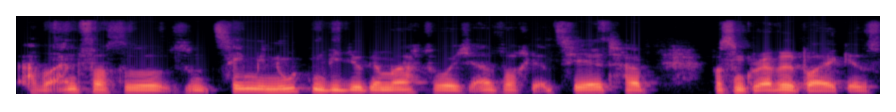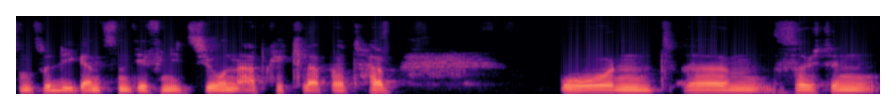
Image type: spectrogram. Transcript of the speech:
aber einfach so, so ein 10-Minuten-Video gemacht, wo ich einfach erzählt habe, was ein Gravelbike ist und so die ganzen Definitionen abgeklappert habe. Und ähm, das habe ich dann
